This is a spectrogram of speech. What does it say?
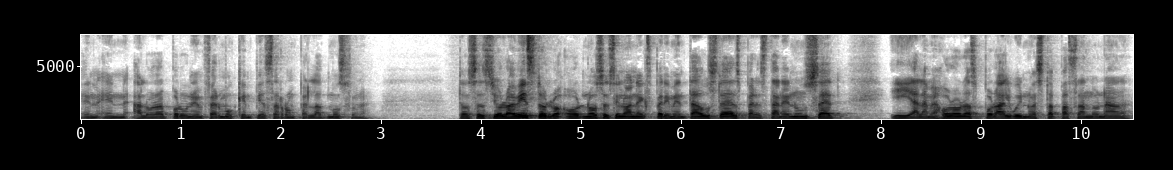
en, en, al orar por un enfermo que empieza a romper la atmósfera. Entonces yo lo he visto, o no sé si lo han experimentado ustedes, pero están en un set y a lo mejor oras por algo y no está pasando nada.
